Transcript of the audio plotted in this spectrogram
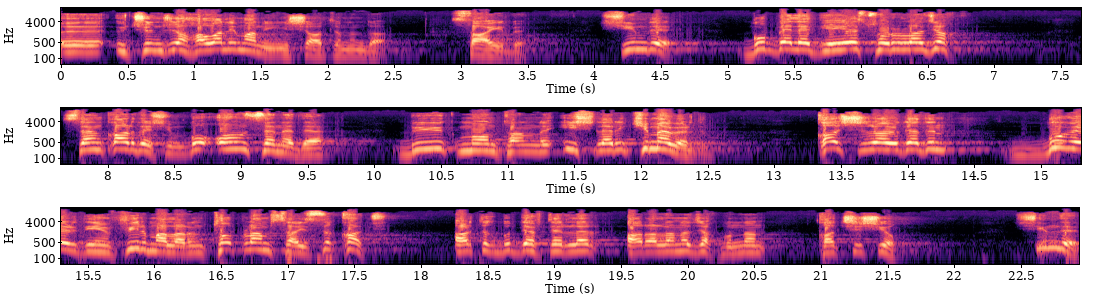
e, üçüncü havalimanı inşaatının da sahibi. Şimdi bu belediyeye sorulacak. Sen kardeşim bu 10 senede büyük montanlı işleri kime verdin? Kaç lira ödedin? Bu verdiğin firmaların toplam sayısı kaç? Artık bu defterler aralanacak bundan kaçış yok. Şimdi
